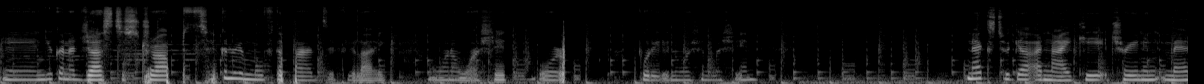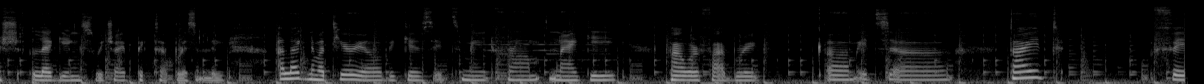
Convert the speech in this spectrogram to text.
and you can adjust the straps. You can remove the pads if you like. You want to wash it or put it in washing machine. Next we got a nike training mesh leggings which i picked up recently. I like the material because it's made from nike power fabric. Um, it's a uh, tight fit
